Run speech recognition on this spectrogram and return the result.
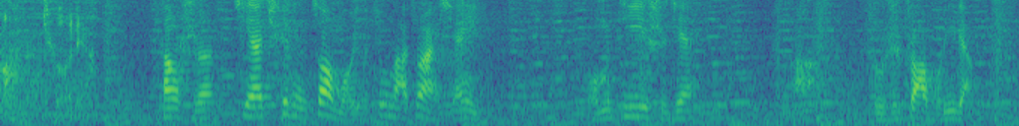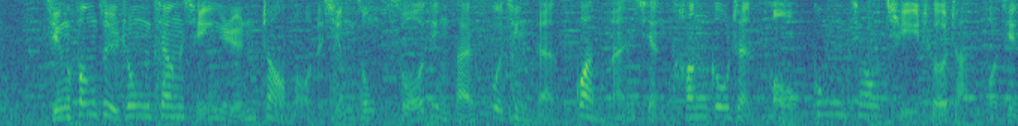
案车辆。当时，既然确定赵某有重大作案嫌疑，我们第一时间啊组织抓捕力量。警方最终将嫌疑人赵某的行踪锁定在附近的灌南县汤沟镇某公交汽车站附近。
